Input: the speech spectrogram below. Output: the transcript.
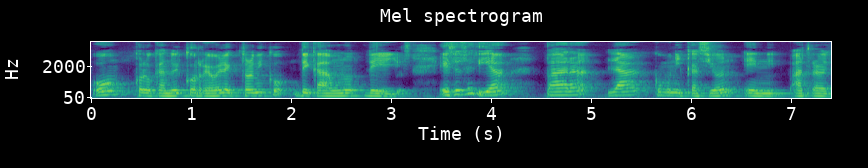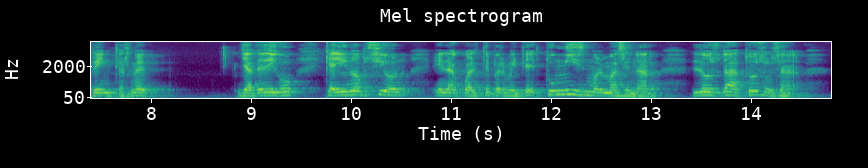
o colocando el correo electrónico de cada uno de ellos. Eso sería para la comunicación en, a través de Internet. Ya te digo que hay una opción en la cual te permite tú mismo almacenar los datos, o sea,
